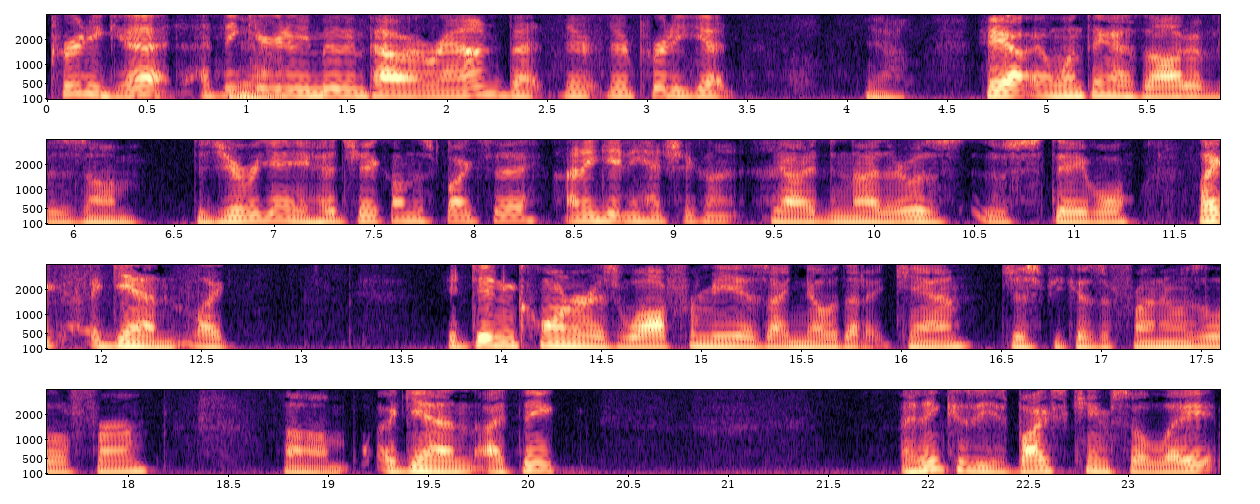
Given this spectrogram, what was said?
pretty good. I think you're going to be moving power around, but they're they're pretty good. Yeah. Hey, one thing I thought of is, um, did you ever get any head shake on this bike today? I didn't get any head shake on it. Yeah, I didn't either. It was it was stable. Like again, like it didn't corner as well for me as I know that it can, just because the front end was a little firm. Um, again, I think I think because these bikes came so late,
